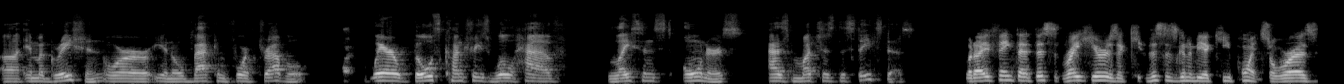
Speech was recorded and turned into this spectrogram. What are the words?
uh, immigration or you know back and forth travel where those countries will have licensed owners as much as the states does. But I think that this right here is a key, this is going to be a key point. So whereas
